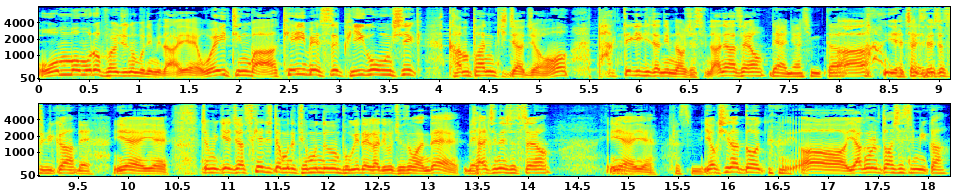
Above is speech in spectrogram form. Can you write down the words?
온몸으로 보여주는 분입니다. 예, 웨이팅바 KBS 비공식 간판 기자죠. 박대기 기자님 나오셨습니다. 안녕하세요. 네, 안녕하십니까. 아, 예, 잘 지내셨습니까? 네. 예, 예. 좀 이렇게 저 스케줄 때문에 드문드문 보게 돼가지고 죄송한데, 네. 잘 지내셨어요? 예, 예. 그렇습니다. 역시나 또, 어, 야근을 또 하셨습니까?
